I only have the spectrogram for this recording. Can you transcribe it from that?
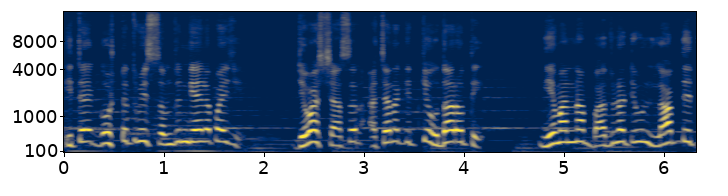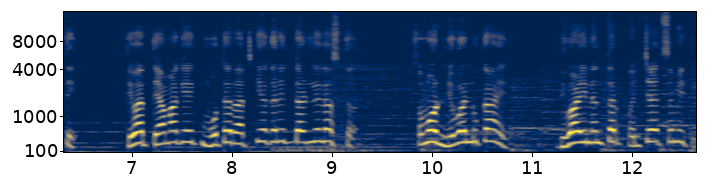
इथे एक गोष्ट तुम्ही समजून घ्यायला पाहिजे. जेव्हा शासन अचानक इतके उदार होते नियमांना बाजूला ठेवून लाभ देते तेव्हा त्यामागे एक मोठं राजकीय गणित दडलेलं असतं. समोर निवडणुका आहेत दिवाळीनंतर पंचायत समिती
